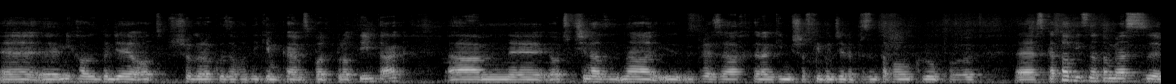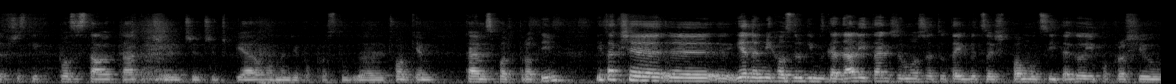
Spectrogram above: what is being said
e, Michał będzie od przyszłego roku zawodnikiem KM Sport Pro Team, tak. Um, oczywiście na, na imprezach rangi mistrzowskiej będzie reprezentował klub e, z Katowic, natomiast wszystkich pozostałych, tak, czy, czy, czy, czy PR-owo będzie po prostu e, członkiem KM Sport Pro Team. I tak się e, jeden Michał z drugim zgadali, tak, że może tutaj by coś pomóc i tego i poprosił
